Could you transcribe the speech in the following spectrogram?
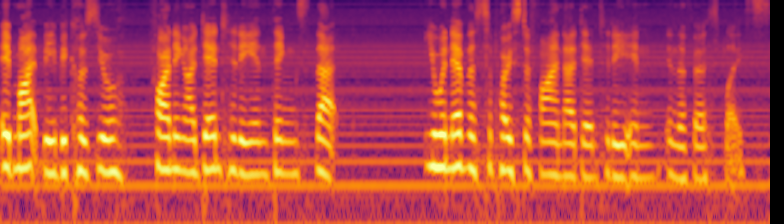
it might be because you're finding identity in things that you were never supposed to find identity in in the first place.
